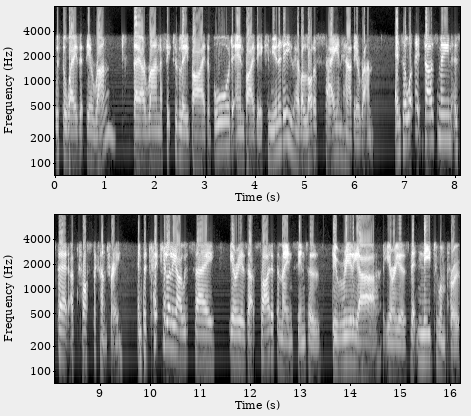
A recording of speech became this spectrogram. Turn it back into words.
with the way that they're run. They are run effectively by the board and by their community who have a lot of say in how they're run. And so, what that does mean is that across the country, and particularly I would say areas outside of the main centres, there really are areas that need to improve.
